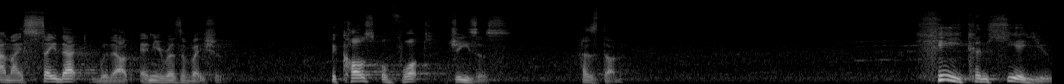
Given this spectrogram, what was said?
And I say that without any reservation because of what Jesus has done. He can hear you.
